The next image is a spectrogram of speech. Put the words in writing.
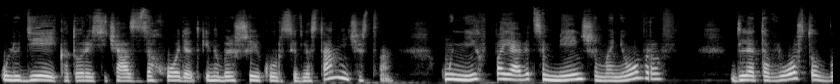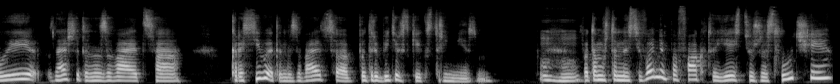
у людей, которые сейчас заходят и на большие курсы в наставничество, у них появится меньше маневров для того, чтобы, знаешь, это называется красиво, это называется потребительский экстремизм. Угу. Потому что на сегодня по факту есть уже случаи,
